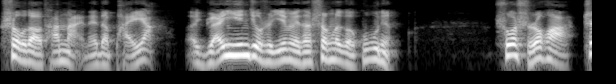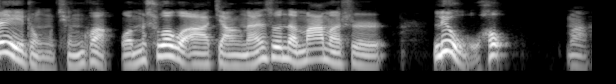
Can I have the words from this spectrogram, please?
受到他奶奶的排压，呃，原因就是因为她生了个姑娘。说实话，这种情况我们说过啊，蒋南孙的妈妈是六五后啊，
